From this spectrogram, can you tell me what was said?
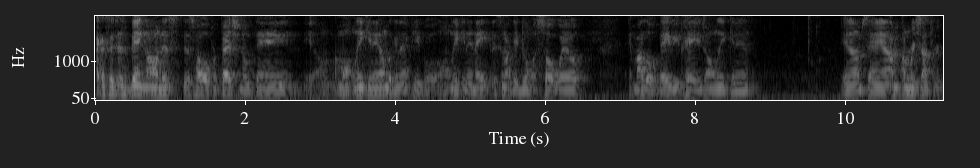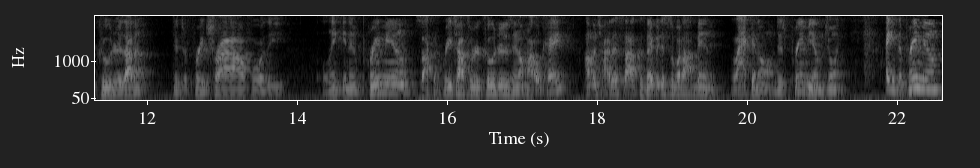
like I said, just being on this this whole professional thing, and you know, I'm on LinkedIn. I'm looking at people on LinkedIn. They, they seem like they're doing so well, and my little baby page on LinkedIn. You know what I'm saying? I'm, I'm reaching out to recruiters. I done did the free trial for the LinkedIn Premium, so I can reach out to recruiters, and I'm like, okay, I'm gonna try this out because maybe this is what I've been lacking on this premium joint. I get the premium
